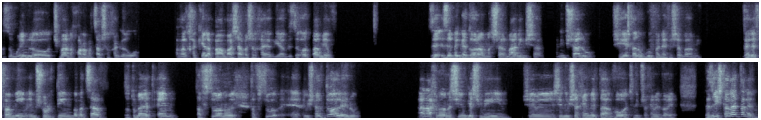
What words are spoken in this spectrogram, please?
אז אומרים לו, תשמע, נכון, המצב שלך גרוע, אבל חכה לפעם הבאה שאבא שלך יגיע, וזה עוד פעם יבוא. זה, זה בגדול המשל. מה הנמשל? הנמשל הוא שיש לנו גוף ונפש הבעמית. ולפעמים הם שולטים במצב. זאת אומרת, הם תפסו לנו, תפסו, הם השתלטו עלינו, אנחנו אנשים גשמיים, ש, שנמשכים לתאוות, שנמשכים לדברים, וזה השתלט עלינו.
